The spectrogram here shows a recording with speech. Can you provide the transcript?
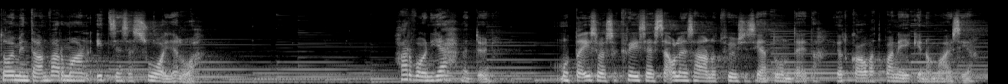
Toiminta on varmaan itsensä suojelua. Harvoin jähmetyn, mutta isoissa kriiseissä olen saanut fyysisiä tunteita, jotka ovat paniikinomaisia –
